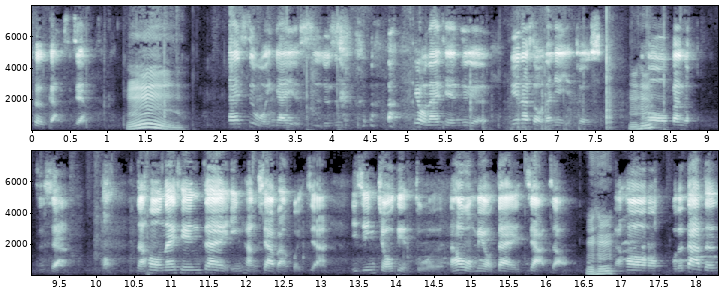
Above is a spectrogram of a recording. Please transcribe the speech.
克刚是这样。嗯，那一次我应该也是，就是 因为我那一天这个，因为那时候我在念研究所，嗯、然后办公之下，然后那一天在银行下班回家，已经九点多了，然后我没有带驾照，嗯哼，然后我的大灯，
